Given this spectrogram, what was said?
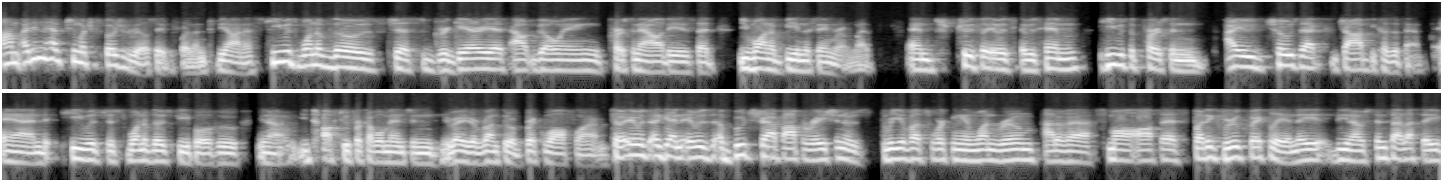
Um, I didn't have too much exposure to real estate before then, to be honest. He was one of those just gregarious, outgoing personalities that you want to be in the same room with. And truthfully, it was it was him. He was the person I chose that job because of him. And he was just one of those people who, you know, you talk to for a couple minutes and you're ready to run through a brick wall for him. So it was, again, it was a bootstrap operation. It was three of us working in one room out of a small office, but it grew quickly. And they, you know, since I left, they,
